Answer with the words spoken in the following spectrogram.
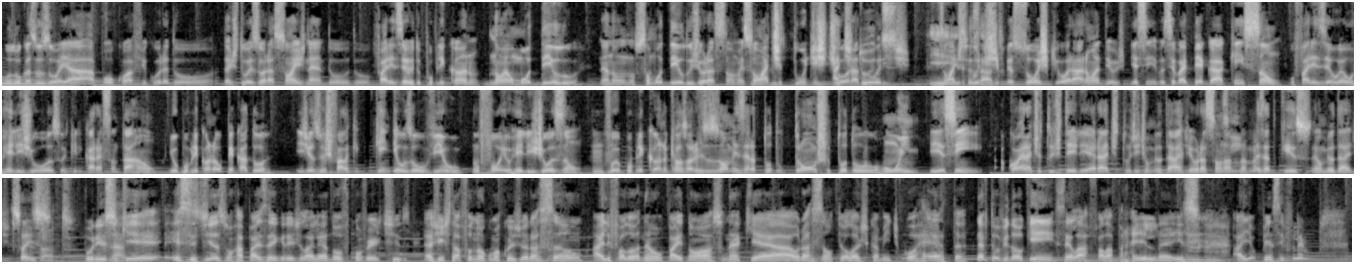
O Lucas usou aí há, há pouco a figura do, das duas orações, né? Do, do fariseu e do publicano. Não é um modelo, né? Não, não são modelos de oração, mas são atitudes de atitudes. oradores. Isso, são atitudes exato. de pessoas que oraram a Deus. E assim, você vai pegar quem são. O fariseu é o religioso, aquele cara santarrão, e o publicano é o pecador. E Jesus fala que quem Deus ouviu não foi o religiosão, uhum. foi o publicano que aos olhos dos homens era todo troncho, todo ruim. E assim, qual era a atitude dele? Era a atitude de humildade. A oração Sim. nada mais é do que isso, é humildade. Só Exato. isso. Por isso Exato. que esses dias um rapaz da igreja lá, ele é novo convertido. A gente tava falando alguma coisa de oração, aí ele falou: "Não, o Pai Nosso, né, que é a oração teologicamente correta". Deve ter ouvido alguém, sei lá, falar para ele, né, isso. Uhum. Aí eu pensei, falei:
